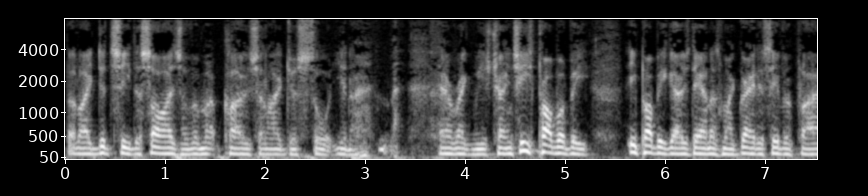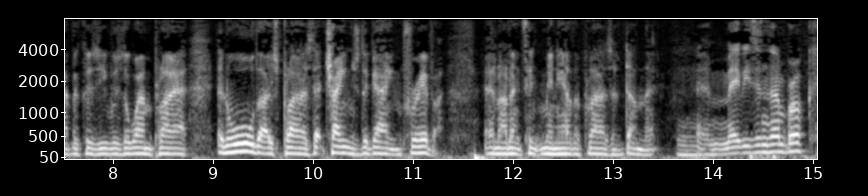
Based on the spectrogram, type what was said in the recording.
but I did see the size of him up close, and I just thought, you know, how rugby's changed. He's probably he probably goes down as my greatest ever player because he was the one player in all those players that changed the game forever, and I don't think many other players have done that. Mm. Um, maybe Zinzan Brooke.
